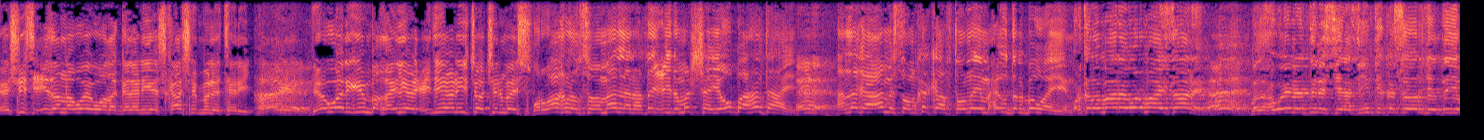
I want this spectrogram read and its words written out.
heshiis ciidanna way wada galeen iyo iskaashi militari dee weligiinba qayliyan cidiinan ii joojin mayso. Warwaaqlow somalilan hadday ciidamo sheeya u baahan tahay. Annagaa amisom ka kaaftoonnaya maxay u dalba waayeen? War kalemaanay war ma haysaane? Madaxweyne dini siyaasiyiintii ka soo horjeeday iyo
